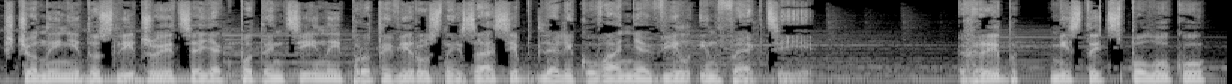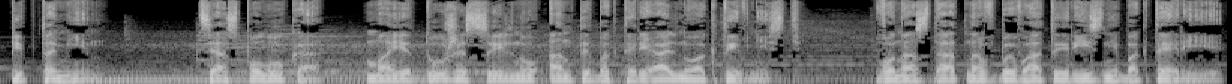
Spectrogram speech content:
що нині досліджується як потенційний противірусний засіб для лікування ВІЛ-інфекції. Гриб містить сполуку піптамін. Ця сполука має дуже сильну антибактеріальну активність. Вона здатна вбивати різні бактерії.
